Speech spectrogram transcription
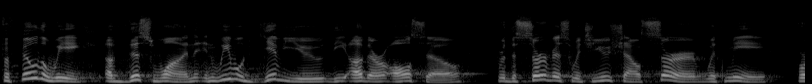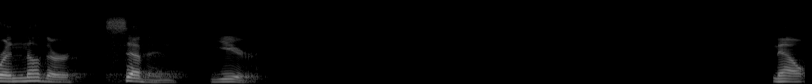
Fulfill the week of this one, and we will give you the other also for the service which you shall serve with me for another seven years. Now,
